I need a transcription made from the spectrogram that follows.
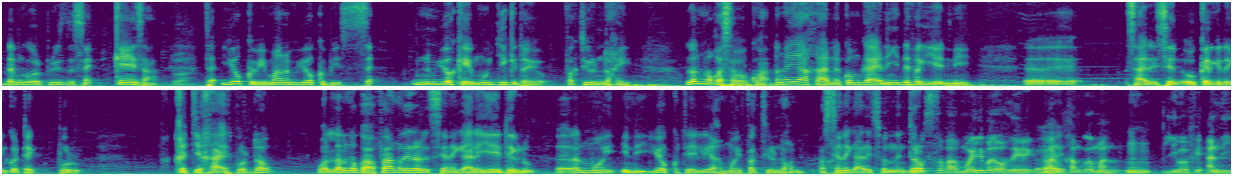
dem nga woon plus de cinq quinze ans. Te yokk bi maanaam yokk bi nu mu yokkee mu jéggi dayoo facture ndox yi lan moo ko sabab quoi? da nga yaakaar ne comme gars yi dañuy def ak yéen nii euh, c'est-à-dire Sen'Eau kër gi dañ ko teg pour xëcc xaalis pour daw wala lan la quoi faa nga leeral Sénégalais yiy déglu lan mooy indi yokkute li nga xam mooy facture ndox mi? Parce que Sénégalais yi sonn nañ trop. Moustapha mooy li ma la wax léegi rek. Ouais. man xam nga man li ma fi andi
